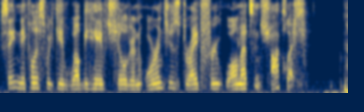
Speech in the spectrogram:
St. Nicholas would give well behaved children oranges, dried fruit, walnuts, and chocolate.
